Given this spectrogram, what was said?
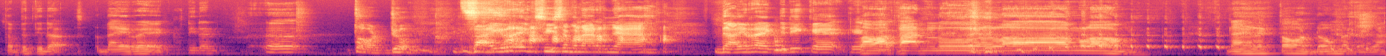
tapi tidak direct. tidak eh todong direct sih sebenarnya direct jadi kayak kayak Lawakan lu long long. Direct todong kata gua.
